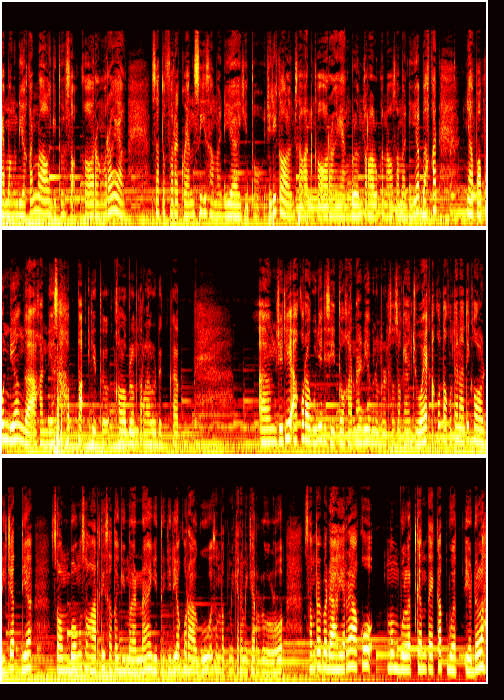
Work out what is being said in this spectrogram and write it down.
emang dia kenal gitu so, Ke orang-orang yang satu frekuensi sama dia gitu. Jadi kalau misalkan ke orang yang belum terlalu kenal sama dia bahkan nyapa pun dia nggak akan dia sapa gitu kalau belum terlalu dekat um, jadi aku ragunya di situ karena dia benar-benar sosok yang cuek. Aku takutnya nanti kalau di chat dia sombong song artis atau gimana gitu. Jadi aku ragu sempat mikir-mikir dulu. Sampai pada akhirnya aku membulatkan tekad buat ya udahlah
